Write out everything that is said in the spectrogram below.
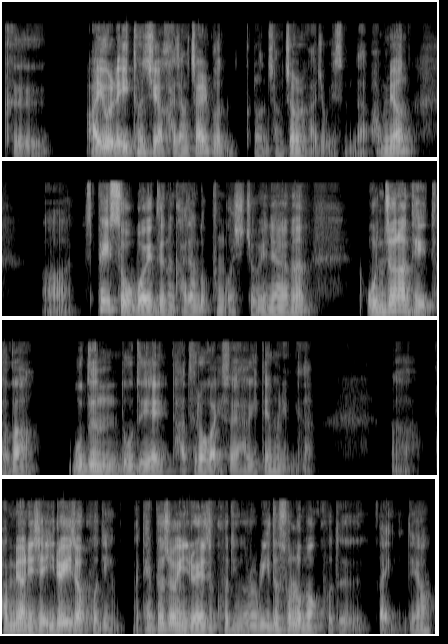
그 I/O 레이턴시가 가장 짧은 그런 장점을 가지고 있습니다. 반면 어, 스페이스 오버헤드는 가장 높은 것이죠. 왜냐하면 온전한 데이터가 모든 노드에 다 들어가 있어야 하기 때문입니다. 어, 반면 이제 이레이저 코딩, 대표적인 이레이저 코딩으로 리드 솔로몬 코드가 있는데요.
